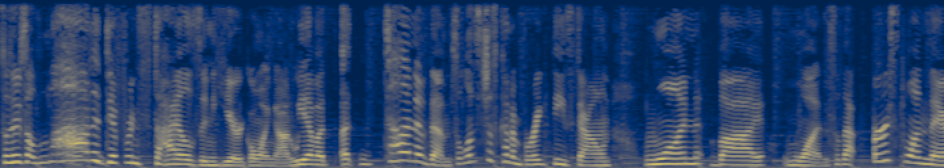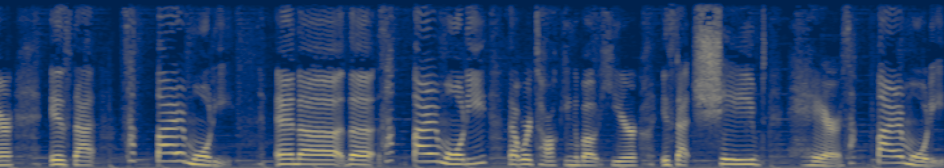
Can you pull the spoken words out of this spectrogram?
So there's a lot of different styles in here going on. We have a, a ton of them. So let's just kind of break these down one by one. So that first one there is that 삭발머리. And uh, the 삭발머리 that we're talking about here is that shaved hair. 삭발머리.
